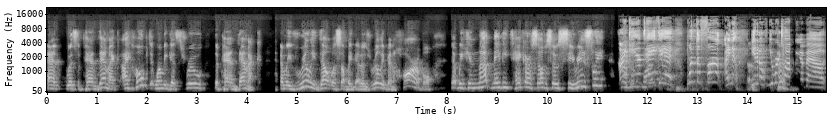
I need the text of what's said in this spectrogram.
And with the pandemic, I hope that when we get through the pandemic and we've really dealt with something that has really been horrible, that we can not maybe take ourselves so seriously. I can't take it. What the fuck? I know. You know, you were talking about,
